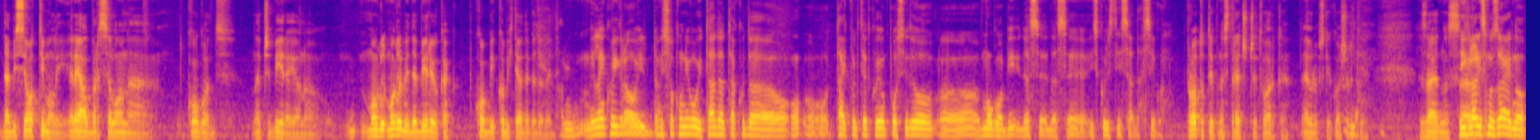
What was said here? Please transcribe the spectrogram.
da bi se otimali Real Barcelona kogod znači biraju ono mogli, mogli bi da biraju kak, ko, bi, ko bi hteo da ga dovede Pa Milenko je igrao i na visokom nivou i tada, tako da o, o, taj kvalitet koji je on posjedovao uh, mogao bi da se, da se iskoristi i sada, sigurno. prototipna streč četvorka evropske košarke da. zajedno sa Igrali smo zajedno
